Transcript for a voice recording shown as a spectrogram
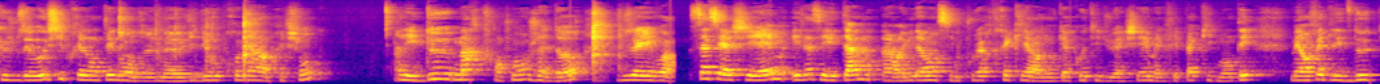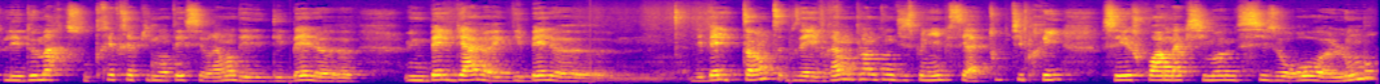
que je vous avais aussi présenté dans une vidéo première impression. Les deux marques, franchement, j'adore. Vous allez voir. Ça, c'est H&M et ça, c'est Etam. Alors évidemment, c'est une couleur très claire. Hein. donc à côté du H&M, elle fait pas pigmenter. Mais en fait, les deux, marques sont très très pigmentées. C'est vraiment des, belles, euh, une belle gamme avec des belles, euh, des belles teintes. Vous avez vraiment plein de teintes disponibles. C'est à tout petit prix. C'est, je crois, maximum 6 euros euh, l'ombre.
